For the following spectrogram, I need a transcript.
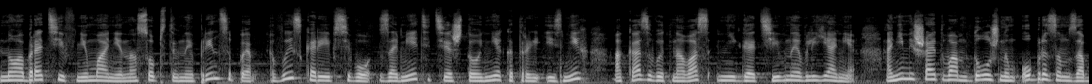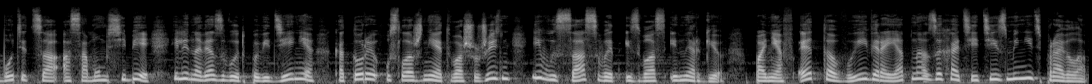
Но обратив внимание на собственные принципы, вы, скорее всего, заметите, что некоторые из них оказывают на вас негативное влияние. Они мешают вам должным образом заботиться о самом себе или навязывают поведение, которое усложняет вашу жизнь и высасывает из вас энергию. Поняв это, вы, вероятно, захотите можете изменить правила.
